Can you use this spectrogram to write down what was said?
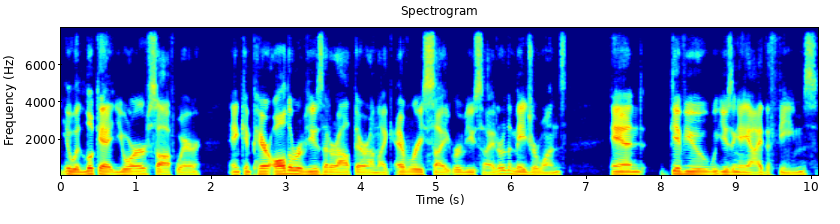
it would look at your software and compare all the reviews that are out there on like every site, review site, or the major ones, and give you using AI the themes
